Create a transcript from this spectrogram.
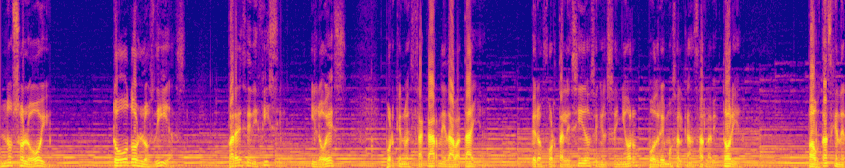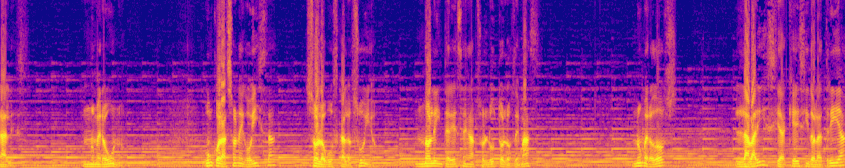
No solo hoy, todos los días. Parece difícil, y lo es, porque nuestra carne da batalla, pero fortalecidos en el Señor podremos alcanzar la victoria. Pautas generales. Número 1. Un corazón egoísta solo busca lo suyo, no le interesa en absoluto los demás. Número 2. La avaricia que es idolatría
